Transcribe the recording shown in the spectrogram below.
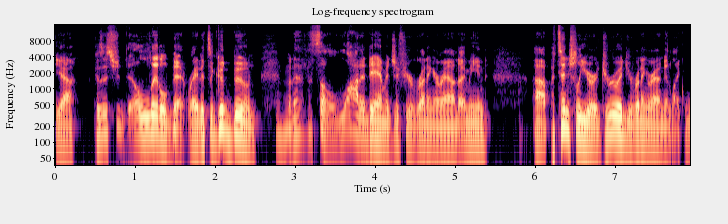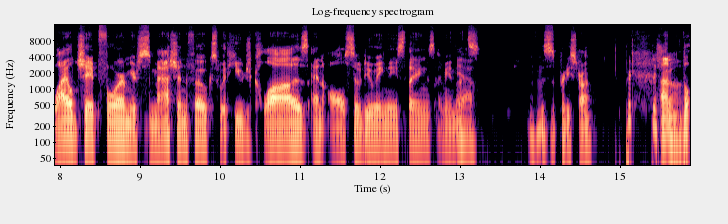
Yeah. Because it's a little bit, right? It's a good boon, Mhm. but that's a lot of damage if you're running around. I mean, uh, potentially you're a druid, you're running around in like wild shape form, you're smashing folks with huge claws and also doing these things. I mean, Yeah. that's Mhm. this is pretty strong. Pretty strong. Um, the,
